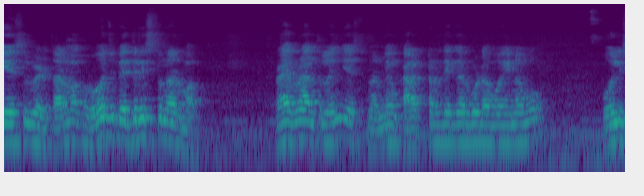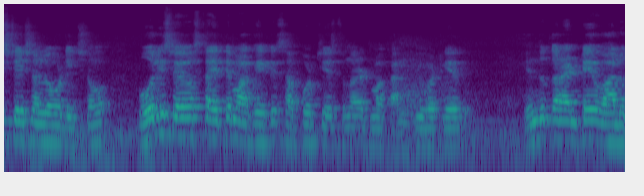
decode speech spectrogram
కేసులు పెడతారు. మాకు రోజు బెదిరిస్తున్నారు మాకు. భయభ్రాంతులను చేస్తున్నారు. మేము కలెక్టర్ దగ్గర కూడా పోయినాము. పోలీస్ స్టేషన్లో కూడా ఇచ్చినాము. పోలీస్ వ్యవస్థ అయితే మాకైతే సపోర్ట్ చేస్తున్నట్టు మాకు అనిపించట్లేదు ఎందుకనంటే వాళ్ళు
